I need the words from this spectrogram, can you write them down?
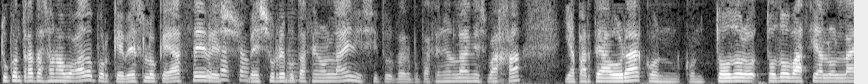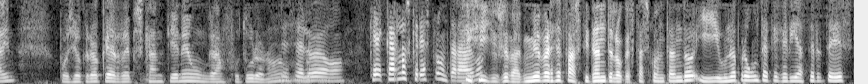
tú contratas a un abogado porque ves lo que hace, ves, ves su reputación online y si tu reputación online es baja y aparte ahora con, con todo, todo va hacia el online, pues yo creo que RepScan tiene un gran futuro, ¿no? Desde luego. ¿Qué, Carlos, ¿querías preguntar Sí, algo? sí, Josep, a mí me parece fascinante lo que estás contando y una pregunta que quería hacerte es,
